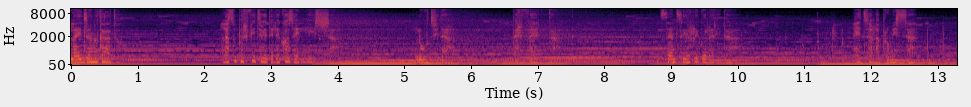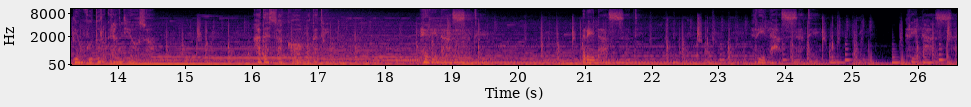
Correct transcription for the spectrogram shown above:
L'hai già notato? La superficie delle cose è liscia, lucida, perfetta, senza irregolarità. È già la promessa di un futuro grandioso. Adesso accomodati e rilassati. Rilassati. Rilassati. Rilassati.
